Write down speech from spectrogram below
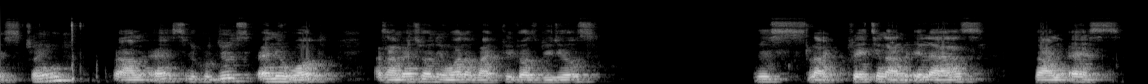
a string s. You could use any word, as I mentioned in one of my previous videos. This like creating an alias val s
